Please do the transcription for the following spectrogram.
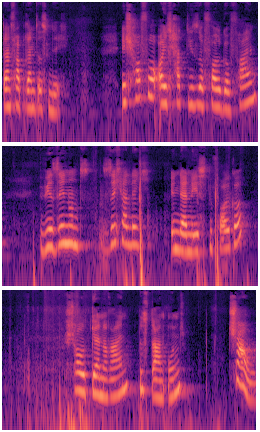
dann verbrennt es nicht. Ich hoffe, euch hat diese Folge gefallen. Wir sehen uns sicherlich in der nächsten Folge. Schaut gerne rein. Bis dann und ciao.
